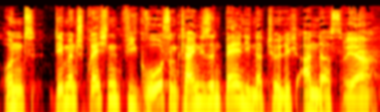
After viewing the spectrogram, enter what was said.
Und dementsprechend, wie groß und klein die sind, bellen die natürlich anders. Ja.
